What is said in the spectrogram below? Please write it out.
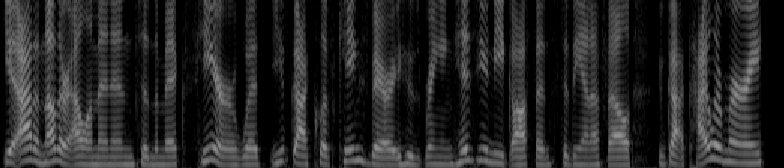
you add another element into the mix here with you've got Cliff Kingsbury, who's bringing his unique offense to the NFL. You've got Kyler Murray,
